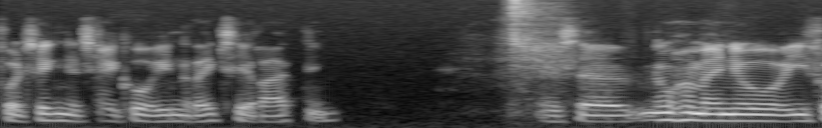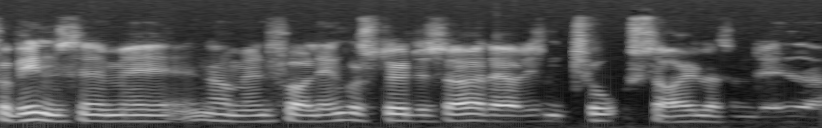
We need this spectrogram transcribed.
få tingene til at gå i den rigtige retning. Altså, nu har man jo i forbindelse med, når man får landbrugsstøtte, så er der jo ligesom to søjler, som det hedder.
